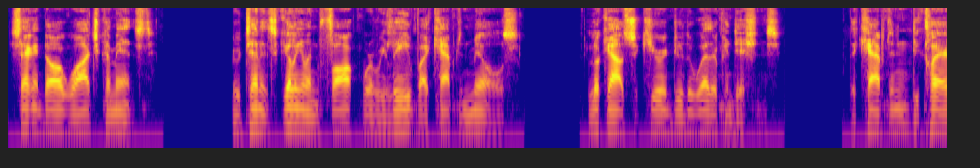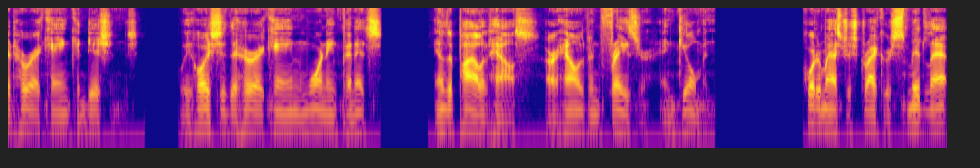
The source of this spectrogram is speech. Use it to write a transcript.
Second dog watch commenced. Lieutenants Gilliam and Falk were relieved by Captain Mills. Lookout secured due to weather conditions. The captain declared hurricane conditions. We hoisted the hurricane warning pennants in the pilot house our helmsman Fraser and Gilman. Quartermaster Stryker Smidlap,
